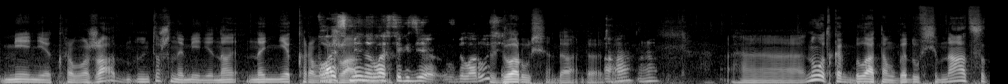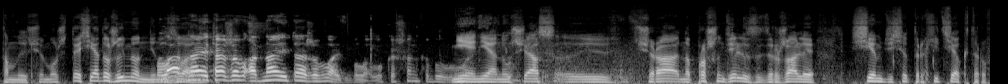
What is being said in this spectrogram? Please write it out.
менее кровожадную, ну не то, что на менее, на, на не Власть кровожадную. смены власти где? В В Беларуси? Беларуси, да, да, да. Ага, мгм. Э, Ну, вот как была там в году в 17 там еще, может, то есть я даже имен не Была называю. одна и, та же, одна и та же власть была. Лукашенко был. Не, власти. не, ну сейчас вчера, на прошлой неделе задержали 70 архитекторов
